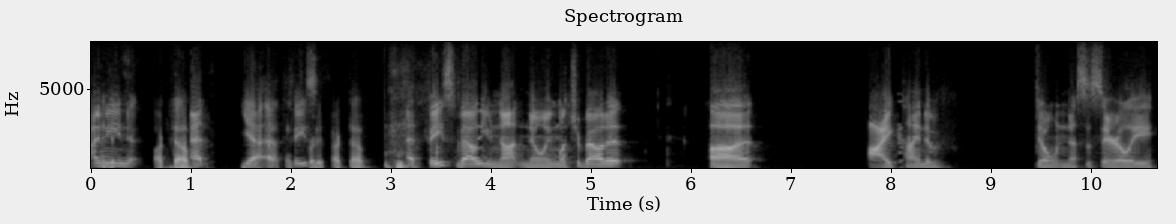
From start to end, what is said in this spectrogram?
I it's mean, fucked up. at yeah, at face pretty fucked up. at face value, not knowing much about it, uh, I kind of don't necessarily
